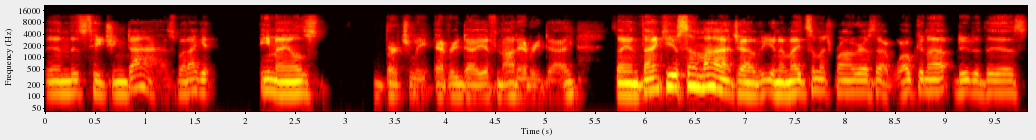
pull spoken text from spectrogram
then this teaching dies. But I get emails virtually every day, if not every day, saying thank you so much. I've you know made so much progress. I've woken up due to this.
